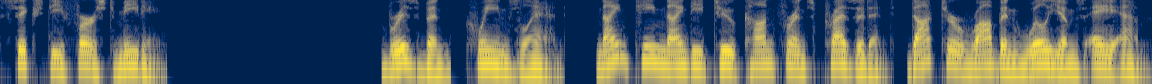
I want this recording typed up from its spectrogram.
61st meeting Brisbane, Queensland 1992 Conference President, Dr. Robin Williams AM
